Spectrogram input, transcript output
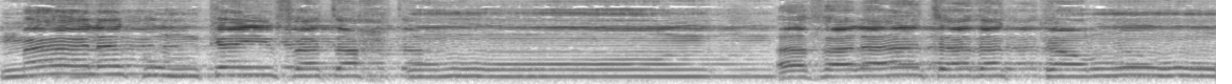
ما لكم كيف تحكمون أفلا تذكرون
